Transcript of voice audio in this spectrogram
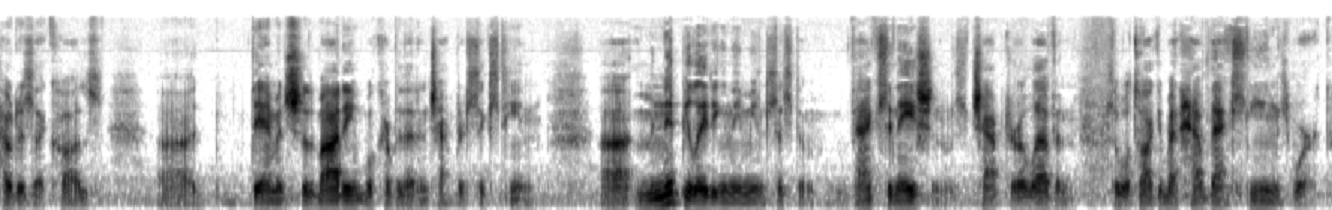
How does that cause uh, damage to the body? We'll cover that in chapter 16. Uh, manipulating the immune system. Vaccinations, chapter 11. So we'll talk about how vaccines work.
